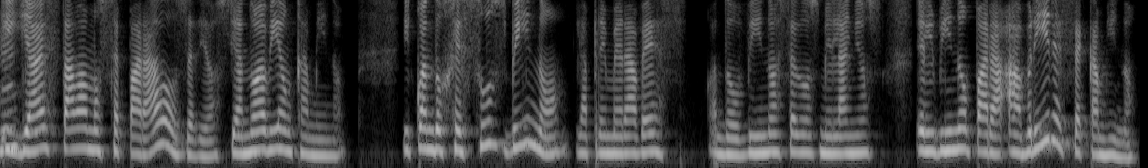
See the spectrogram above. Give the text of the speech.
Y ya estábamos separados de Dios, ya no había un camino. Y cuando Jesús vino la primera vez, cuando vino hace dos mil años, Él vino para abrir ese camino,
